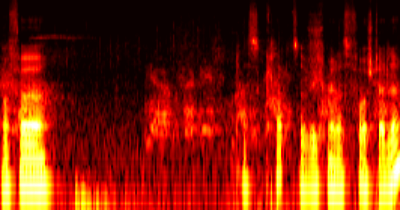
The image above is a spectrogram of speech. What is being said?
Ich hoffe, das klappt, so wie ich mir das vorstelle.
